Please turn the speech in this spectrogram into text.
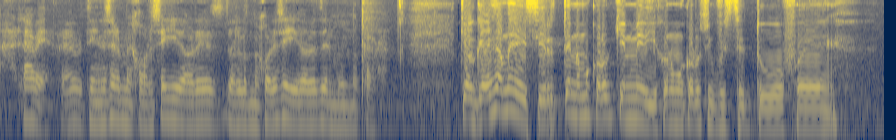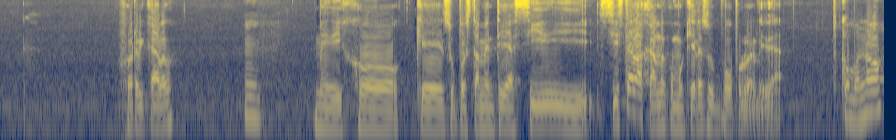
A la verga, tienes el mejor seguidores, de los mejores seguidores del mundo, cabrón. Que aunque déjame decirte, no me acuerdo quién me dijo, no me acuerdo si fuiste tú o fue, fue Ricardo. Mm. Me dijo que supuestamente ya sí, sí está bajando como quiera su popularidad. Como no,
